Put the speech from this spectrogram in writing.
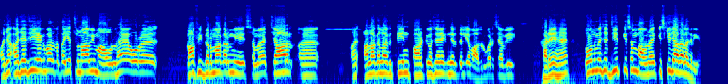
अजय अजय जी एक बात बताइए चुनावी माहौल है और काफ़ी गर्मा गर्मी है इस समय। चार अलग अलग तीन पार्टियों से एक निर्दलीय बहादुरगढ़ से अभी खड़े हैं। तो उनमें से जीत की संभावना है किसकी ज़्यादा लग रही है?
